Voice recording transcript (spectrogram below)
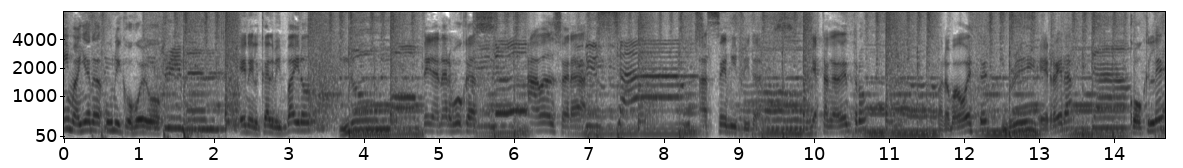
Y mañana único juego en el Calvin Byron. De ganar Bocas, avanzará a semifinales. Ya están adentro. Panamá Oeste, Herrera, Cocle.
